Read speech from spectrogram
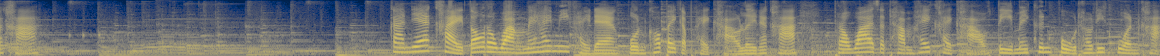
นะคะการแยกไข่ต้องระวังไม่ให้มีไข่แดงปนเข้าไปกับไข่ขาวเลยนะคะ เพราะว่าจะทำให้ไข่ขาวตีไม่ขึ้นฟูเท่าที่ควรค่ะ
